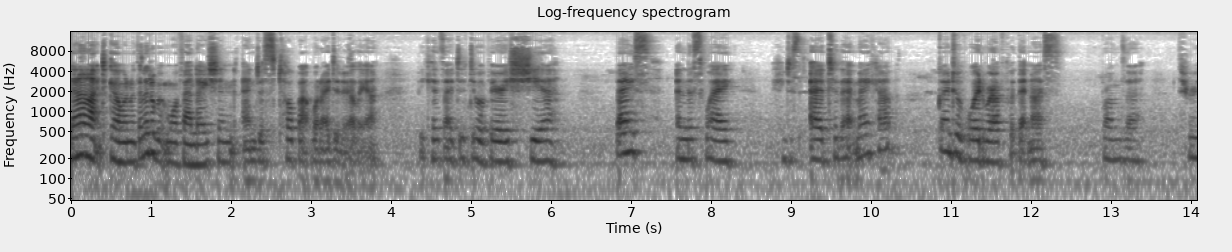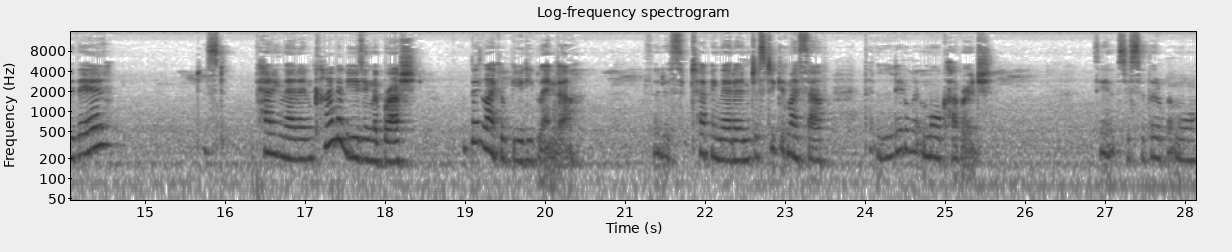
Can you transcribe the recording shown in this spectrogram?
Then I like to go in with a little bit more foundation and just top up what I did earlier because I did do a very sheer base and this way I can just add to that makeup. I'm going to avoid where I've put that nice bronzer through there. Just patting that in, kind of using the brush a bit like a beauty blender. So just tapping that in just to give myself that little bit more coverage. See, it's just a little bit more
